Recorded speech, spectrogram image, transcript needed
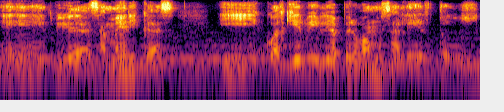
eh, Biblia de las Américas y cualquier Biblia, pero vamos a leer todos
